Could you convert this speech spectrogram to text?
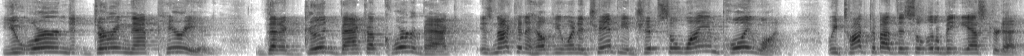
You learned during that period that a good backup quarterback is not going to help you win a championship, so why employ one? We talked about this a little bit yesterday.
